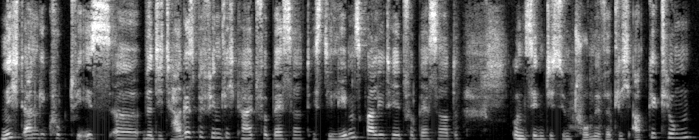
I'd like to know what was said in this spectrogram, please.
nicht angeguckt, wie ist, äh, wird die Tagesbefindlichkeit verbessert, ist die Lebensqualität verbessert und sind die Symptome wirklich abgeklungen.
